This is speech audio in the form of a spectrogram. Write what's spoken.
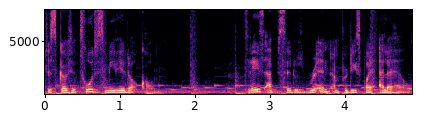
just go to tortoisemedia.com. Today's episode was written and produced by Ella Hill.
